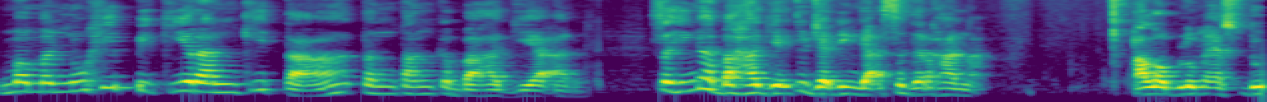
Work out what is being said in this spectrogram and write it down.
memenuhi pikiran kita tentang kebahagiaan. Sehingga bahagia itu jadi nggak sederhana. Kalau belum S2,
